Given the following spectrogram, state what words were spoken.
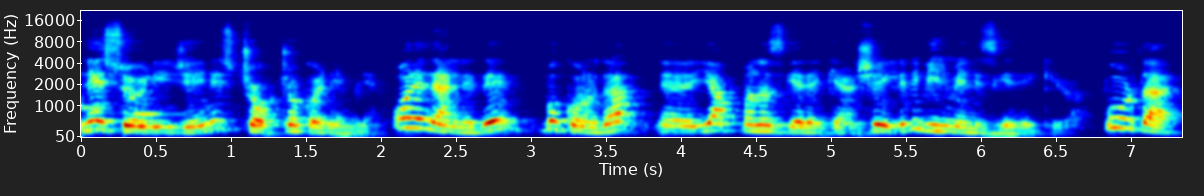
ne söyleyeceğiniz çok çok önemli. O nedenle de bu konuda e, yapmanız gereken şeyleri bilmeniz gerekiyor. Burada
